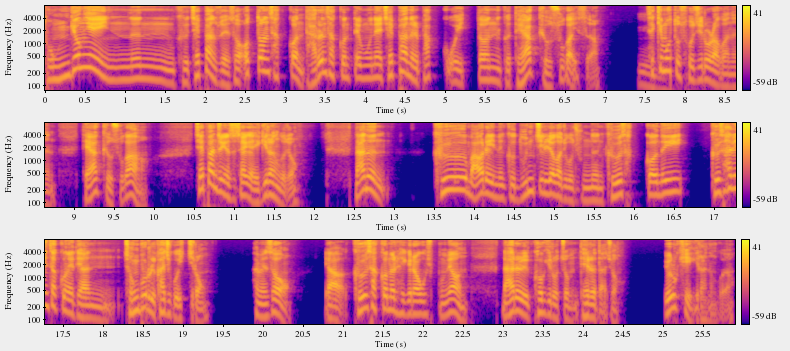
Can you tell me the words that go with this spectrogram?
동경에 있는 그 재판소에서 어떤 사건, 다른 사건 때문에 재판을 받고 있던 그 대학 교수가 있어요. 음. 세키모토 소지로라고 하는 대학 교수가 재판정에서 자기가 얘기를 하는 거죠. 나는 그 마을에 있는 그 눈 찔려가지고 죽는 그 사건의 그 살인 사건에 대한 정보를 가지고 있지롱 하면서 야 그 사건을 해결하고 싶으면 나를 거기로 좀 데려다 줘. 요렇게 얘기를 하는 거예요.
